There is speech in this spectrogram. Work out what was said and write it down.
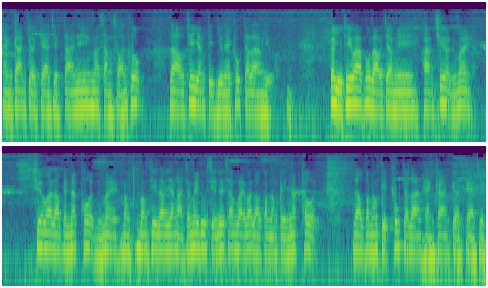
แห่งการเกิดแก่เจ็บตายนี้มาสั่งสอนพวกเราที่ยังติดอยู่ในคุกตารางอยู่ ก็อยู่ที่ว่าพวกเราจะมีความเชื่อหรือไม่ เชื่อว่าเราเป็นนักโทษหรือไม่บางบางทีเรายังอาจจะไม่รู้เสียด้วยซ้ำไปว่าเรากำลังเป็นนักโทษ เรากำลังติดคุกตารางแห่งการเกิดแก่เจ็บ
